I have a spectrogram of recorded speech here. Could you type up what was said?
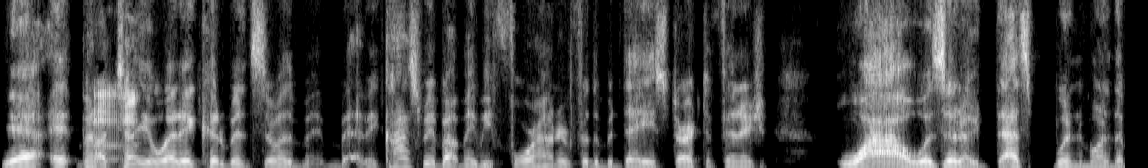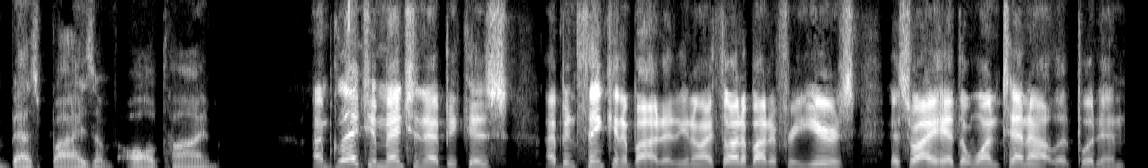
yeah. It, but I'll tell you what, it could have been some of the, it cost me about maybe 400 for the bidet start to finish. Wow. Was it a, that's one, one of the best buys of all time. I'm glad you mentioned that because I've been thinking about it. You know, I thought about it for years. That's why I had the 110 outlet put in.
